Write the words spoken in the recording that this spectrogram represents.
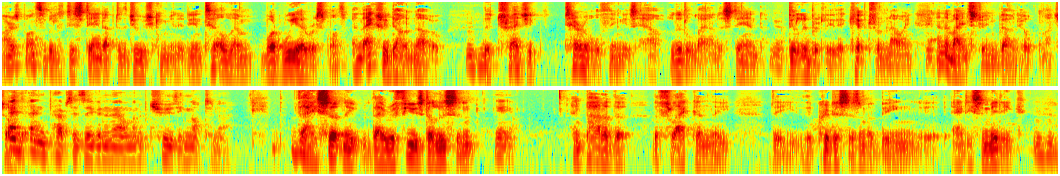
my responsibility to stand up to the Jewish community and tell them what we are responsible, and they actually don't know. Mm-hmm. The tragic, terrible thing is how little they understand. Yeah. Deliberately, they're kept from knowing, yeah. and the mainstream don't help much. And, and, perhaps there's even an element of choosing not to know. They certainly they refuse to listen. Yeah. And part of the the flack and the the, the criticism of being anti-Semitic mm-hmm.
